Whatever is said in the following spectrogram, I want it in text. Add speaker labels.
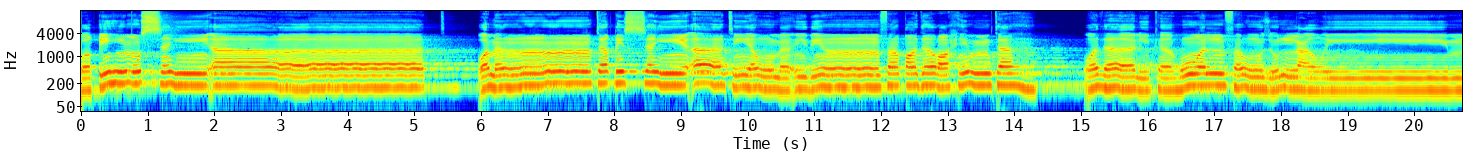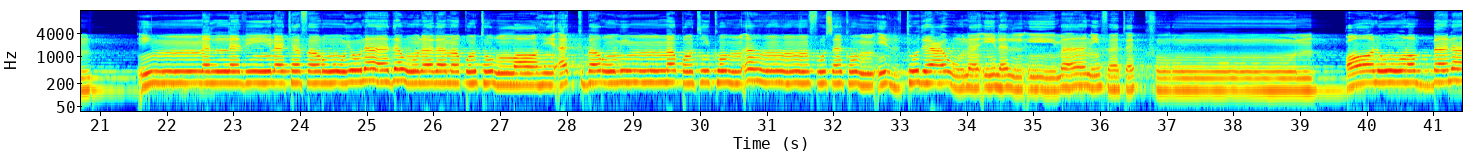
Speaker 1: وقهم السيئات ومن تق السيئات يومئذ فقد رحمته وذلك هو الفوز العظيم. ان الذين كفروا ينادون لمقت الله اكبر من مقتكم انفسكم اذ تدعون إلى الايمان فتكفرون قالوا ربنا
